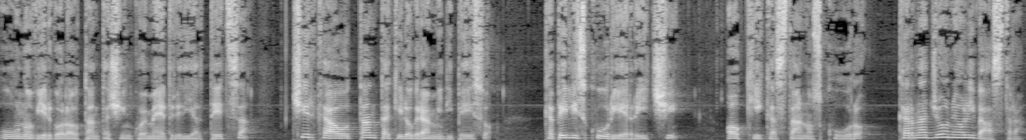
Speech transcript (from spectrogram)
1,85 metri di altezza, circa 80 kg di peso, capelli scuri e ricci, occhi castano scuro, carnagione olivastra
